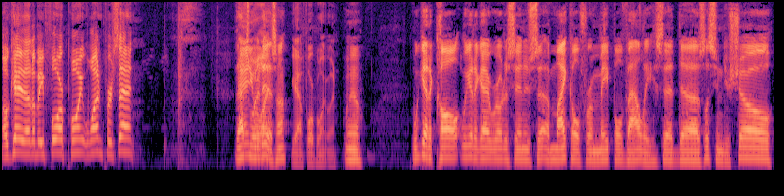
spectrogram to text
Okay, that'll be four point one percent. That's what it is, huh? Yeah, four point one. Well, We got a call. We got a guy who wrote us in who's uh, Michael from Maple Valley. Said, uh, I was listening to your show.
